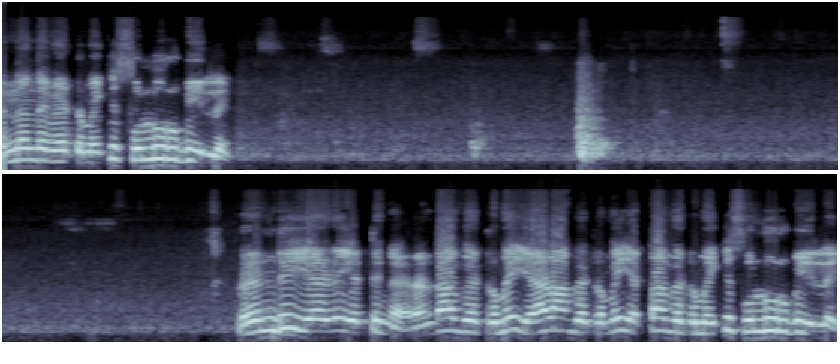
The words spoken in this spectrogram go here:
எந்தெந்த வேற்றுமைக்கு சொல்லுறுப்பு இல்லை. ரெண்டு ஏழு எட்டுங்க. ரெண்டாம் வேற்றுமை ஏழாம் வேற்றுமை எட்டாம் வேற்றுமைக்கு சொல்லுறுப்பு இல்லை.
